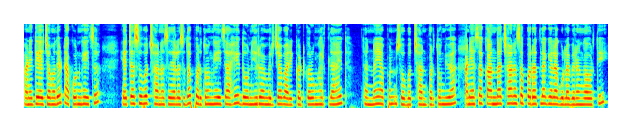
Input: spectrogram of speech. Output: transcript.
आणि ते याच्यामध्ये टाकून घ्यायचं. याच्यासोबत छान असं याला सुद्धा परतून घ्यायचं आहे. दोन हिरव्या मिरच्या बारीक कट करून घातल्या आहेत. त्यांनाही आपण सोबत छान परतून घेऊया. आणि असा कांदा छान असा परतला गेला गुलाबी रंगावरती.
